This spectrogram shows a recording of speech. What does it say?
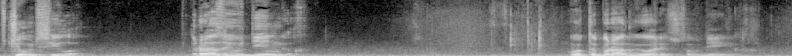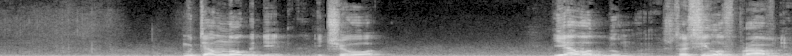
в чем сила? Разве в деньгах? Вот и брат говорит, что в деньгах. У тебя много денег. И чего? Я вот думаю, что сила в правде.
